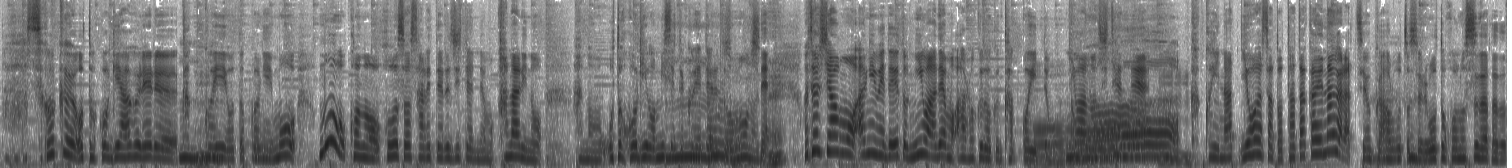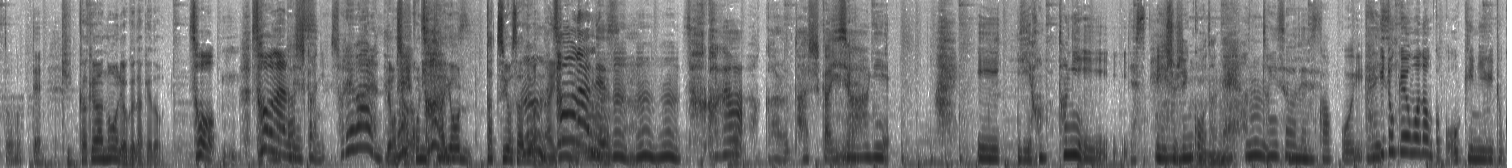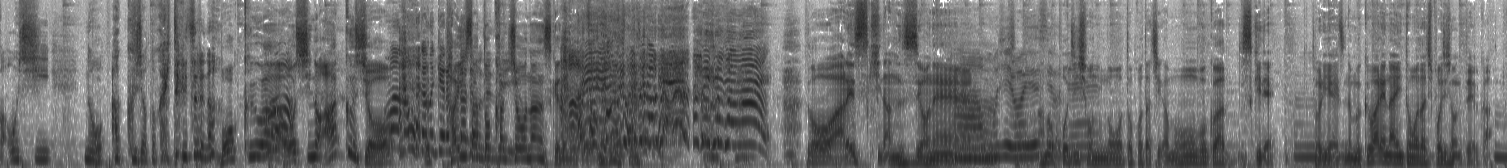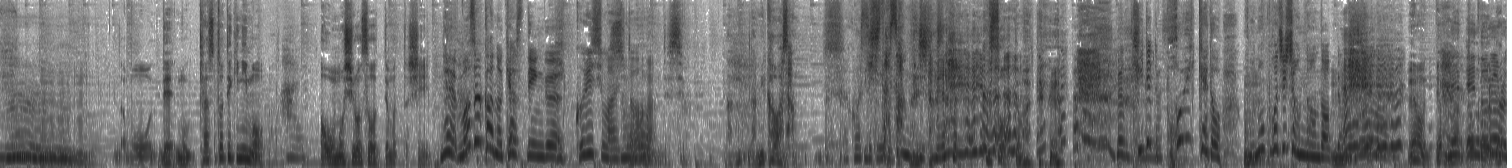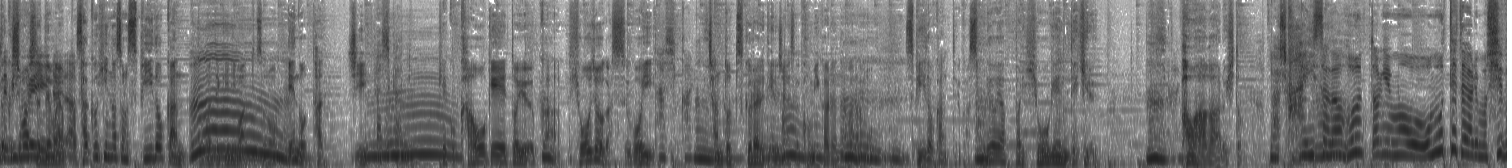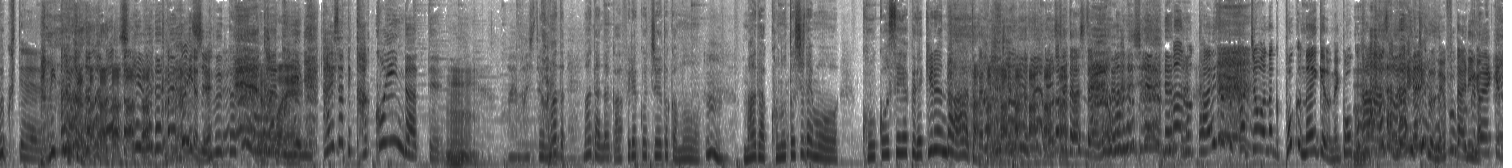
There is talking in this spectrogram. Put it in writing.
あすごく男気あふれるかっこいい男に、もうもうこの放送されてる時点でもかなりのあの男気を見せてくれてると思うので,、私はもうアニメで言うと2話でもあ六道くんかっこいいって思うおー。2話の時点でうん。かっこいいな弱さと戦いながら強くあろうとする男の姿だと思って。きっかけは能力だけど。そう。そうなんです。確かに。それはあるんだよね。でもそこに頼った強さではない、そうなんです、うんうんうん。そこが。わかる。確かにね。非常にいいいい本当にいいですね。いい主人公だね。本当にそうです、かっこいい。糸犬はなんかこうお気に入りとか推しの悪女とか言ったりするの？僕は推しの悪女。まあ他のキャラクターでも大佐と課長なんですけど僕 そうあれ好きなんですよね。あー面白いですよね。あのポジションの男たちがもう僕は好きで。とりあえず報われない友達ポジションというか、うん。もうでもうキャスト的にもはいあ面白そうって思ったし。ねまさかのキャスティング。びっくりしましそうたなんですよ。な波川さん。すごすぎる。石田さん。みたいな。嘘って思って。なんか聞いててぽいけどこのポジションなんだって思って。でもやっぱ納エンドロールで得納得しました。でもやっぱ作品のそのスピード感とか的にはあとその絵のタッチ。確かに。結構顔芸というか表情がすごい確かに、うんちゃんと作られているじゃないですかコミカルながらも。スピード感というかそれをやっぱり表現できるパワーがある人。確か大佐が本当にもう思ってたよりも渋くて。びっくり。した渋こいいよね。渋かっやっぱね。大佐ってかっこいいんだって。うん。思いましたでもまだまだなんかアフレコ中とかも、うん。まだこの年でも高校生役できるんだとかって。おっしゃってましたよね。まあもう大佐と課長はなんかぽくないけどね高校生っぽくないけどね 二人が。で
